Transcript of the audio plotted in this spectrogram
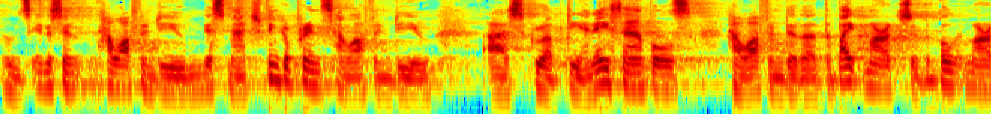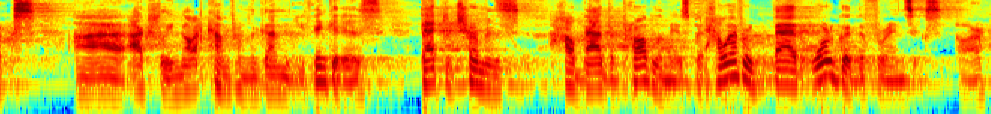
who's innocent? How often do you mismatch fingerprints? How often do you uh, screw up DNA samples? How often do the, the bite marks or the bullet marks uh, actually not come from the gun that you think it is? That determines how bad the problem is. But however bad or good the forensics are,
